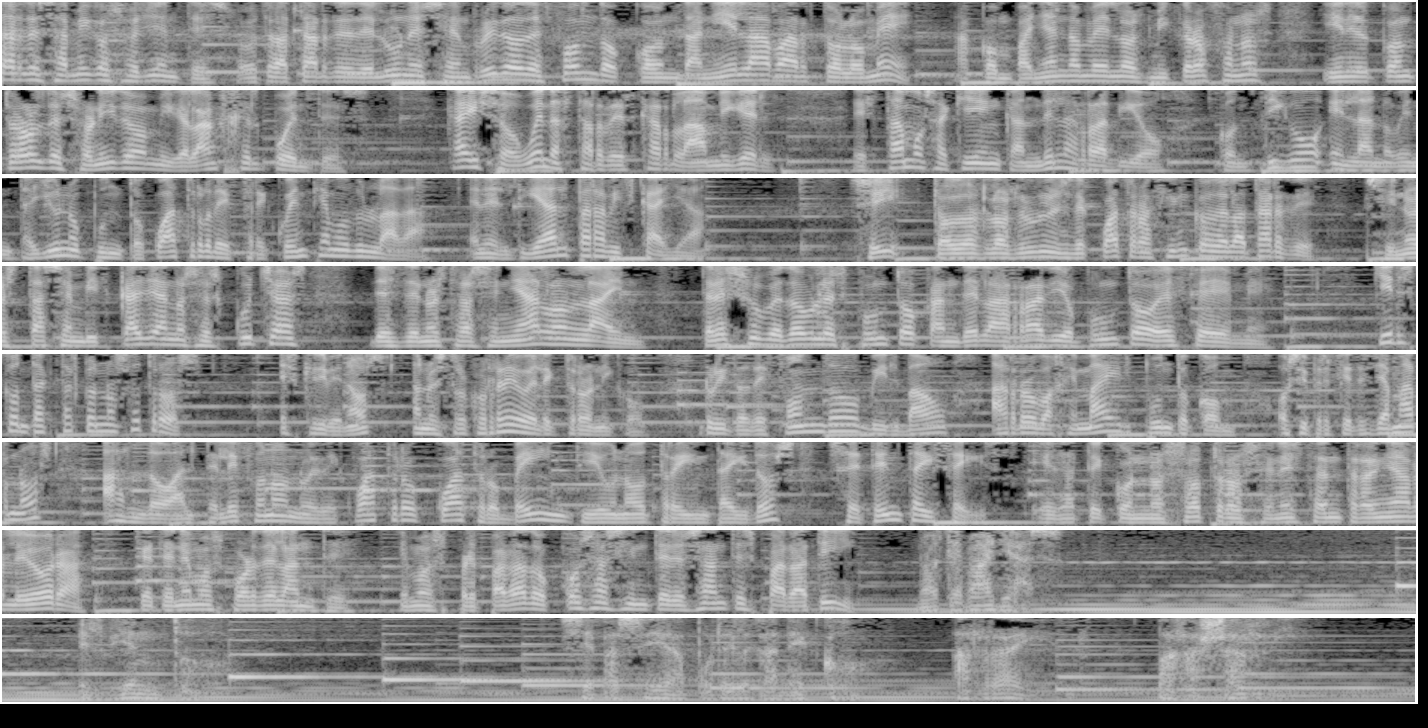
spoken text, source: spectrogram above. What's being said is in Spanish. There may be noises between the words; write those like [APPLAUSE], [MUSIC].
Tardes amigos oyentes, otra tarde de lunes en Ruido de Fondo con Daniela Bartolomé, acompañándome en los micrófonos y en el control de sonido Miguel Ángel Puentes. Caiso, buenas tardes Carla, Miguel. Estamos aquí en Candela Radio, contigo en la 91.4 de frecuencia modulada, en el dial para Vizcaya. Sí, todos los lunes de 4 a 5 de la tarde. Si no estás en Vizcaya, nos escuchas desde nuestra señal online www.candelaradio.fm. ¿Quieres contactar con nosotros? Escríbenos a nuestro correo electrónico ruidodefondobilbao.gmail.com o si prefieres llamarnos, hazlo al teléfono 944213276. Quédate con nosotros en esta entrañable hora que tenemos por delante. Hemos preparado cosas interesantes para ti. No te vayas. El viento se pasea por el Ganeco, Arraiz, Pagasarri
